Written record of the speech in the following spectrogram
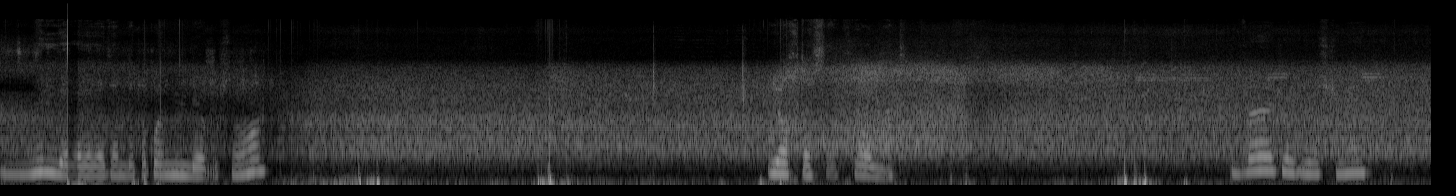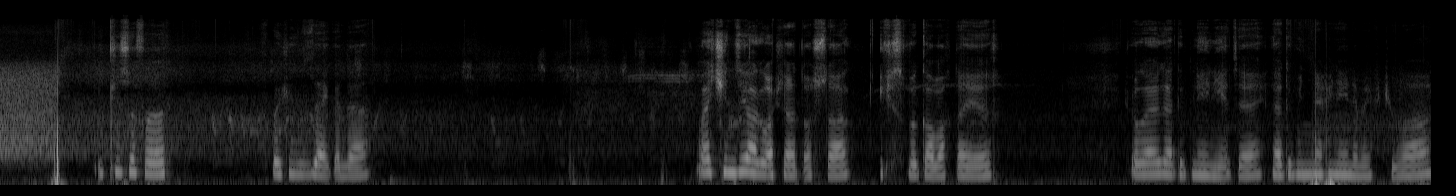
Müller'e vereceğim defa koy Müller vursun. Yok dese olmadı. Ve gördüğünüz gibi 2-0 5. dəqiqədə və ikinci başladı dostlar. 2-0 qabaqdayıq. Görək rəqib nə edəcək? Rəqibin nə nə etmək fikri var?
